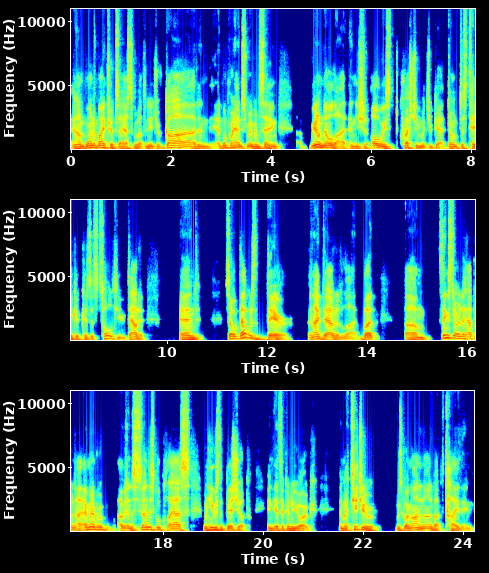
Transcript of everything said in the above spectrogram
and on one of my trips, I asked him about the nature of God. And at one point, I just remember him saying, We don't know a lot, and you should always question what you get. Don't just take it because it's told to you, doubt it. And so that was there. And I doubted a lot. But um, things started to happen. I, I remember I was in a Sunday school class when he was the bishop in Ithaca, New York. And my teacher was going on and on about tithing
